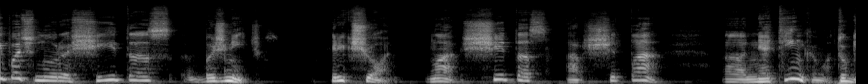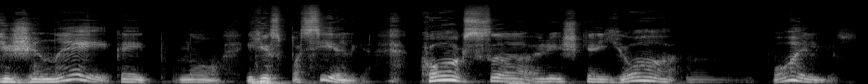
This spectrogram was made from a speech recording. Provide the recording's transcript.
ypač nurašytas bažnyčios, krikščionių. Na, šitas ar šita a, netinkama, tugi žinai, kaip nu, jis pasielgia, koks, a, reiškia, jo a, poelgis,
